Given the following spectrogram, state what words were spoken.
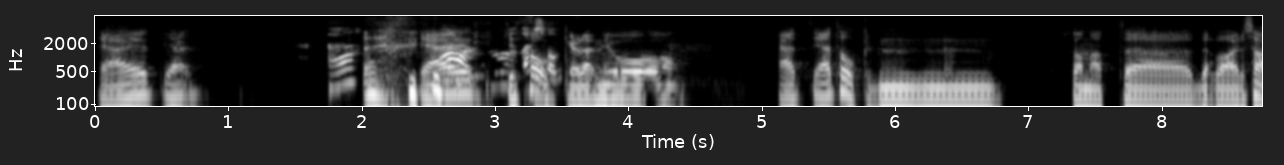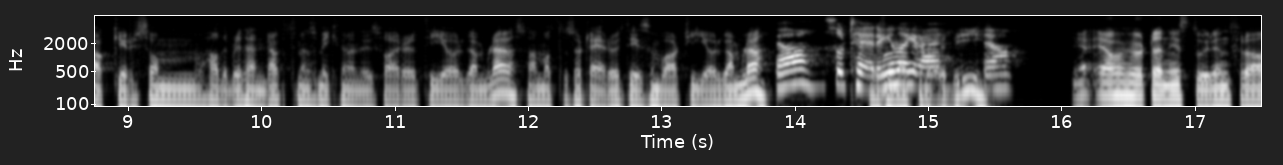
Jeg, jeg, Hæ? jeg er tolker den jo jeg, jeg tolker den sånn at uh, det var saker som hadde blitt henlagt, men som ikke nødvendigvis var ti år gamle, så han måtte sortere ut de som var ti år gamle. Ja, sorteringen er grei. Ja. Jeg, jeg har hørt denne historien fra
